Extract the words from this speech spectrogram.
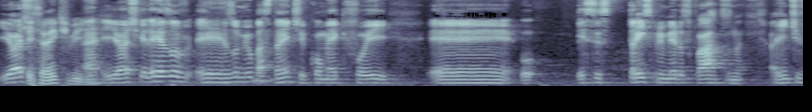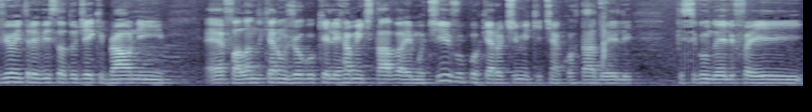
E eu acho, Excelente vídeo. É, e eu acho que ele resolve- resumiu bastante como é que foi é, o- esses três primeiros quartos, né? A gente viu a entrevista do Jake Brown é, falando que era um jogo que ele realmente estava emotivo, porque era o time que tinha cortado ele, que segundo ele foi,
